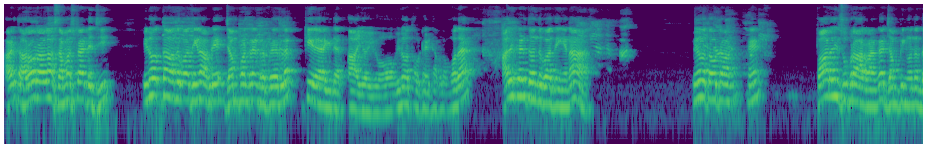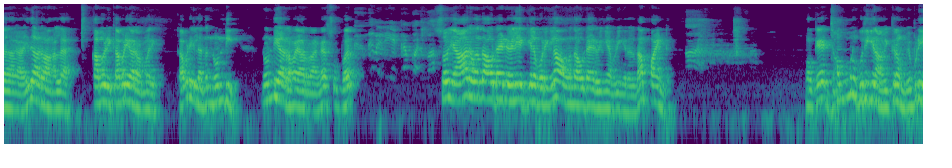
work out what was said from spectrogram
அடுத்து அரோராலாம் செம ஸ்ட்ராட்டஜி வினோத் தான் வந்து பார்த்தீங்கன்னா அப்படியே ஜம்ப் பண்ணுறேன்ற பேரில் கீழே இறக்கிட்டார் ஐயோ வினோத் அவுட் ஆகிட்டாப்புல முத அதுக்கடுத்து வந்து பார்த்தீங்கன்னா வினோத் அவுட் ஆன பாரதி சூப்பராக ஆடுறாங்க. ஜம்பிங் வந்து அந்த இது ஆடுவாங்கல்ல கபடி கபடி ஆடுற மாதிரி. கபடி இல்லை அந்த நொண்டி. நொண்டி ஆடுற மாதிரி ஆடுறாங்க. சூப்பர் ஸோ யார் வந்து அவுட் ஆகிட்டு வெளியே கீழே போகிறீங்களோ அவங்க வந்து அவுட் ஆயிடுவீங்க அப்படிங்கிறது தான் பாயிண்ட் ஓகே ஜம்ப்னு குதிக்கிறான் விக்ரம். எப்படி?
